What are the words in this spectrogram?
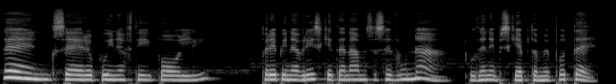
Δεν ξέρω που είναι αυτή η πόλη. Πρέπει να βρίσκεται ανάμεσα σε βουνά που δεν επισκέπτομαι ποτέ.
